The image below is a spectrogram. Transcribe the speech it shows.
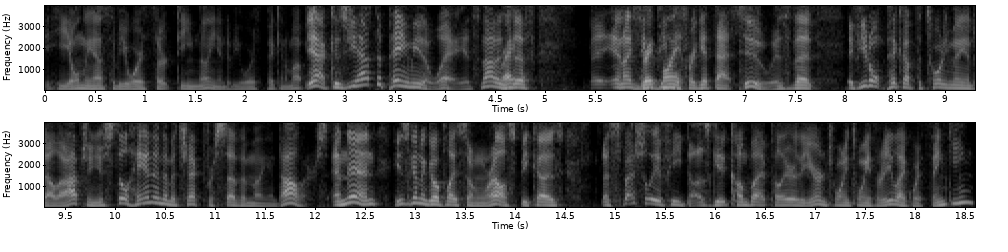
He only has to be worth 13 million to be worth picking him up. Yeah, because you have to pay him either way. It's not as Right. if. And I think Great people point. forget that too. Is that if you don't pick up the twenty million dollar option, you're still handing him a check for seven million dollars, and then he's going to go play somewhere else because, especially if he does get comeback player of the year in 2023, like we're thinking,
